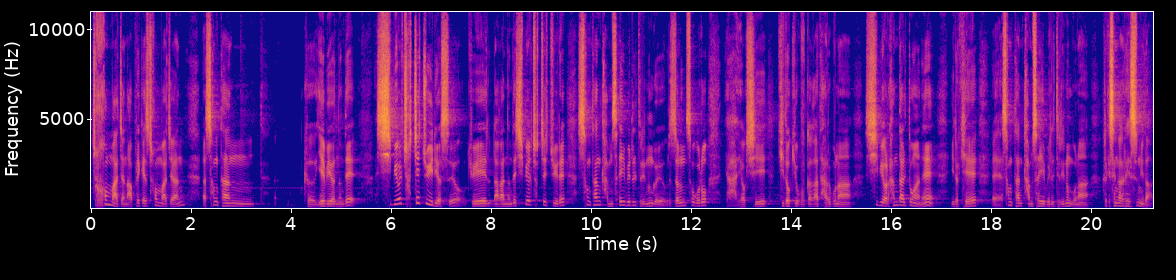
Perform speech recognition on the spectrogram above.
처음 맞이한 아프리카에서 처음 맞이한 성탄 그 예배였는데 12월 첫째 주일이었어요. 교회에 나갔는데 12월 첫째 주일에 성탄 감사 예배를 드리는 거예요. 그래서 저는 속으로 야 역시 기독교 국가가 다르구나. 12월 한 달 동안에 이렇게 성탄 감사 예배를 드리는구나 그렇게 생각을 했습니다.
